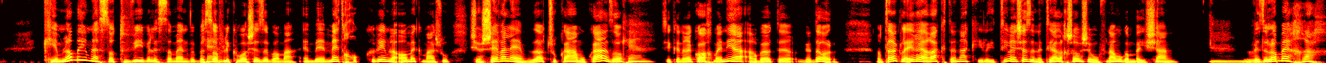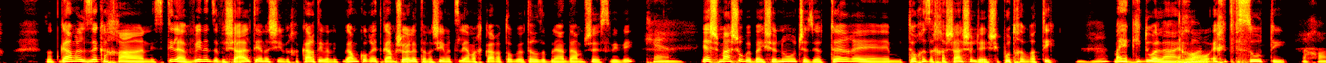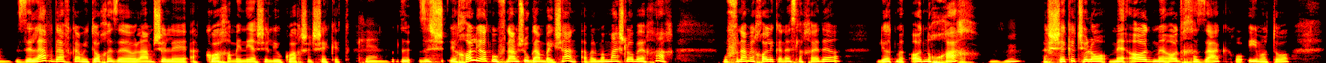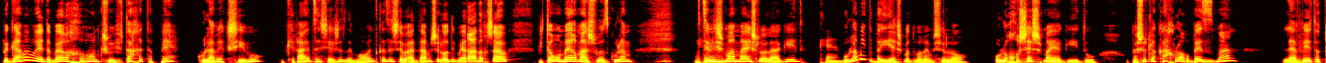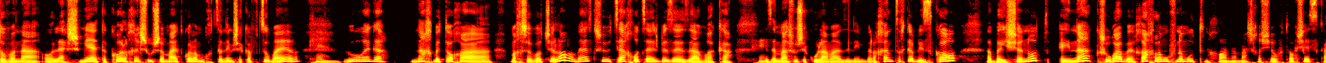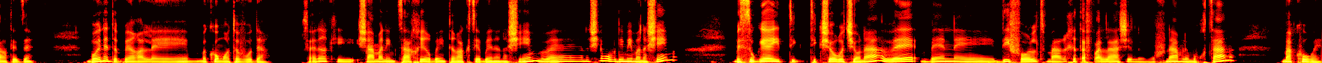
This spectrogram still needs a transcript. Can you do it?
כי הם לא באים לעשות וי ולסמן ובסוף כן. לכבוש איזה במה. הם באמת חוקרים לעומק משהו שיושב עליהם. זו התשוקה העמוקה הזו, כן. שהיא כנראה כוח מניע הרבה יותר גדול. אני רוצה רק להעיר הערה קטנה, כי לעתים יש איזו נטייה לחשוב שמופנם הוא גם ביישן, mm. וזה לא בהכרח. זאת אומרת, גם על זה ככה ניסיתי להבין את זה ושאלתי אנשים וחקרתי, ואני גם קוראת, גם שואלת אנשים, אצלי המחקר הטוב ביותר זה בני אדם שסביבי. כן. יש משהו בביישנות שזה יותר אה, מתוך איזה חשש של שיפוט חברתי. Mm-hmm. מה יגידו עליי, נכון. או איך יתפסו אותי. נכון. זה לאו דווקא מתוך איזה עולם של אה, הכוח המניע שלי הוא כוח של שקט. כן. זה, זה יכול להיות מופנם שהוא גם ביישן, אבל ממש לא בהכרח. מופנם יכול להיכנס לחדר, להיות מאוד נוכח, Mm-hmm. השקט שלו מאוד מאוד חזק, רואים אותו, וגם אם הוא ידבר אחרון, כשהוא יפתח את הפה, כולם יקשיבו. מכירה את זה שיש איזה מומנט כזה שאדם שלא דיבר עד עכשיו, פתאום אומר משהו, אז כולם רוצים כן. לשמוע מה יש לו להגיד? כן. הוא לא מתבייש בדברים שלו, הוא לא חושש מה יגידו, הוא פשוט לקח לו הרבה זמן להביא את התובנה, או להשמיע את הקול אחרי שהוא שמע את כל המוחצנים שקפצו מהר, כן. והוא רגע נח בתוך המחשבות שלו, ואז כשהוא יוצא החוצה יש בזה איזה הברקה, כן. איזה משהו שכולם מאזינים. ולכן צריך גם לזכור, הביישנות אינה קשורה בהכרח למופנמות. נכון, ממש חשוב, טוב שהזכרת את זה. בואי נדבר על uh, מקומות עבודה, בסדר? כי שם נמצא הכי הרבה אינטראקציה בין אנשים, ואנשים עובדים עם אנשים בסוגי תקשורת שונה, ובין דיפולט, uh, מערכת הפעלה של מופנם למוחצן, מה קורה?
